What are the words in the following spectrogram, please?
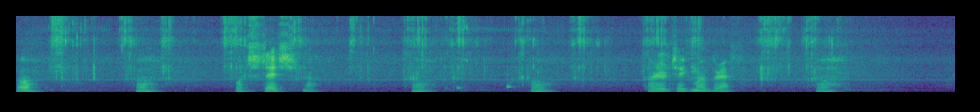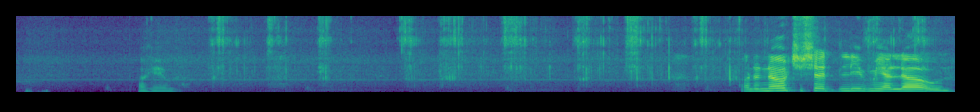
Oh. Oh. What's this now? Oh. Oh. I need to take my breath. Oh. Okay. here we go. On the note you said leave me alone.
